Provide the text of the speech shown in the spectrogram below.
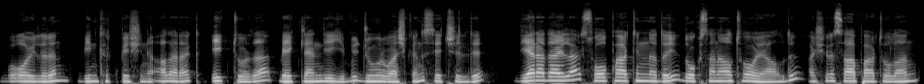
bu oyların 1045'ini alarak ilk turda beklendiği gibi Cumhurbaşkanı seçildi. Diğer adaylar Sol Parti'nin adayı 96 oy aldı. Aşırı sağ parti olan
